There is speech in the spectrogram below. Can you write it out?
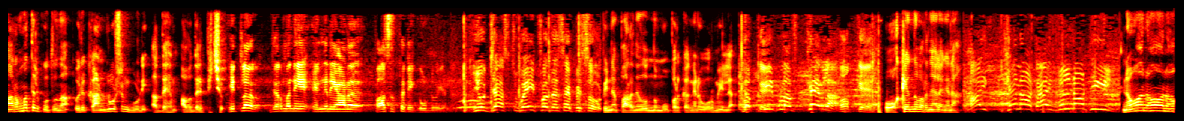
മർമ്മത്തിൽ കുത്തുന്ന ഒരു കൺക്ലൂഷൻ കൂടി അദ്ദേഹം അവതരിപ്പിച്ചു. ഹിറ്റ്ലർ ജർമ്മനിയെ എങ്ങനെയാണ് ഫാസിസത്തിലേക്ക് കൊണ്ടുപോയത്? You just wait for this episode. പിന്നെ പറഞ്ഞതൊന്നും മൂപ്പർക്ക് അങ്ങനെ ഓർമ്മയില്ല ഓക്കെ ഓക്കെ എന്ന് പറഞ്ഞാൽ എങ്ങനെ. No no no.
